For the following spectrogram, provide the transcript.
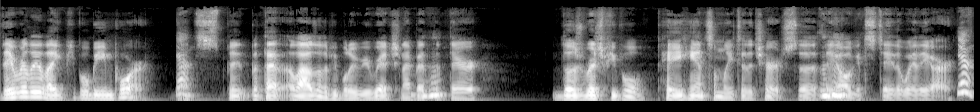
They really like people being poor. Yeah. That's but, but that allows other people to be rich, and I bet Mhm. that they're those rich people pay handsomely to the church so that they Mhm. all get to stay the way they are. Yeah.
